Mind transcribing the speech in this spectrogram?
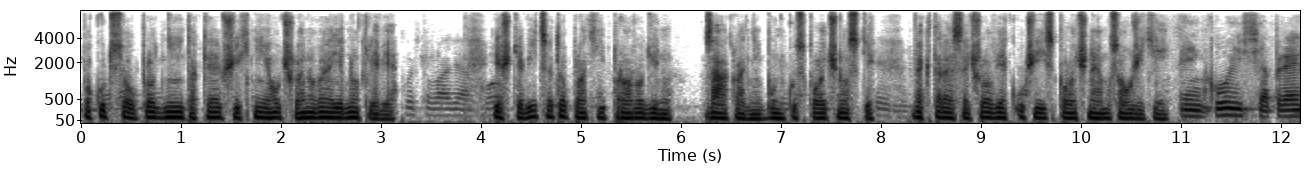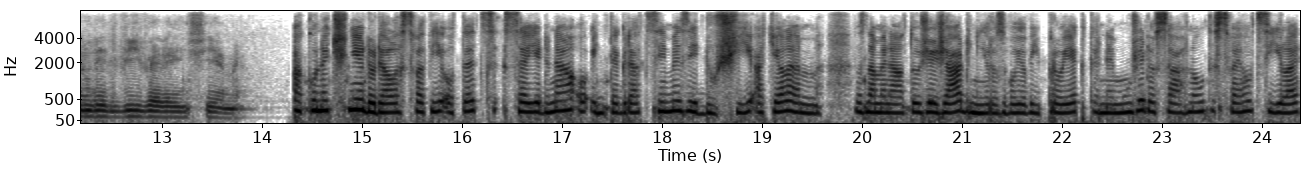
pokud jsou plodní také všichni jeho členové jednotlivě. Ještě více to platí pro rodinu, základní buňku společnosti, ve které se člověk učí společnému soužití. A konečně, dodal svatý otec, se jedná o integraci mezi duší a tělem. Znamená to, že žádný rozvojový projekt nemůže dosáhnout svého cíle,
